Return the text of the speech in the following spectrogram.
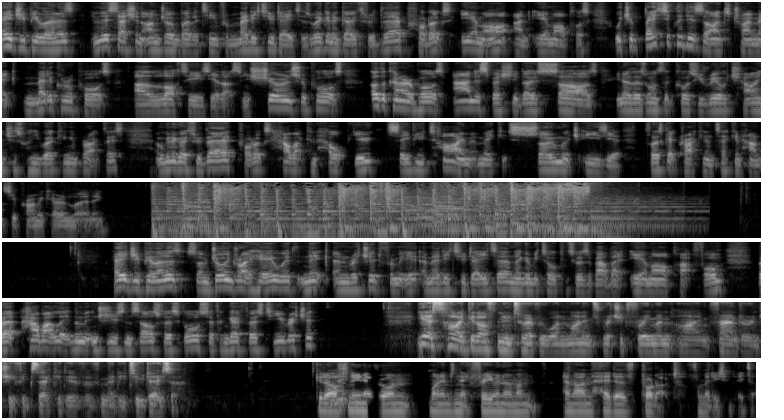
Hey GP learners, in this session I'm joined by the team from Medi2Data we're going to go through their products EMR and EMR Plus, which are basically designed to try and make medical reports a lot easier. That's insurance reports, other kind of reports, and especially those SARS, you know, those ones that cause you real challenges when you're working in practice. And we're going to go through their products, how that can help you, save you time, and make it so much easier. So let's get cracking and tech enhance your primary care and learning. Hey, GP learners. So I'm joined right here with Nick and Richard from Medi2Data, and they're going to be talking to us about their EMR platform. But how about letting them introduce themselves first of all? So if I can go first to you, Richard. Yes, hi, good afternoon to everyone. My name is Richard Freeman. I'm founder and chief executive of Medi2Data. Good afternoon, everyone. My name is Nick Freeman, I'm, and I'm head of product for Medi2Data.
